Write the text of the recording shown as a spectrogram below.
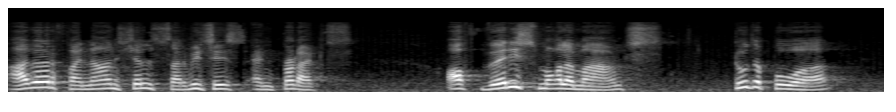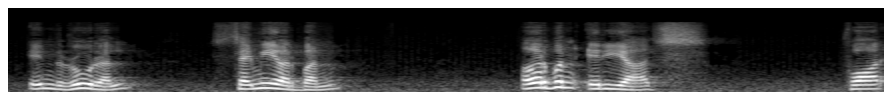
other financial services and products of very small amounts to the poor in rural, semi-urban, urban areas for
